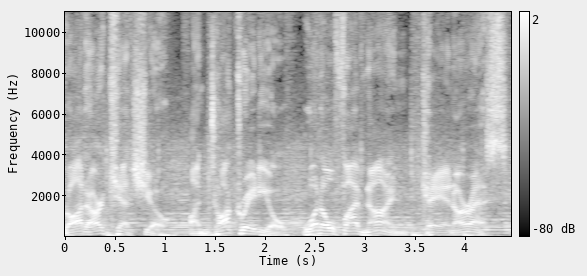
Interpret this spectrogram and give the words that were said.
Rod Arquette Show on Talk Radio 1059 KNRS.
